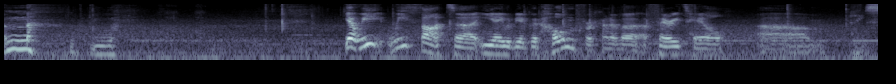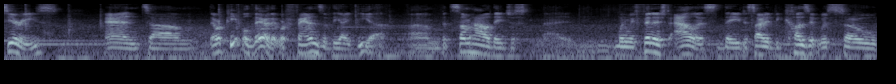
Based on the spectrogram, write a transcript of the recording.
Um, Yeah, we we thought uh, EA would be a good home for kind of a, a fairy tale um, series, and um, there were people there that were fans of the idea, um, but somehow they just. When we finished Alice, they decided because it was so,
